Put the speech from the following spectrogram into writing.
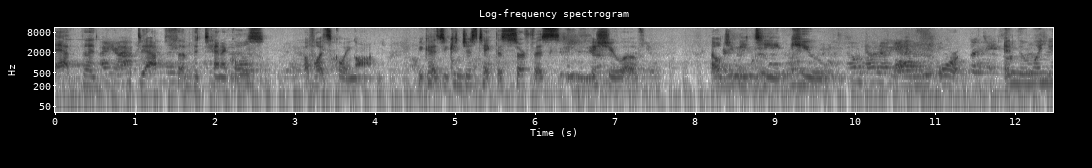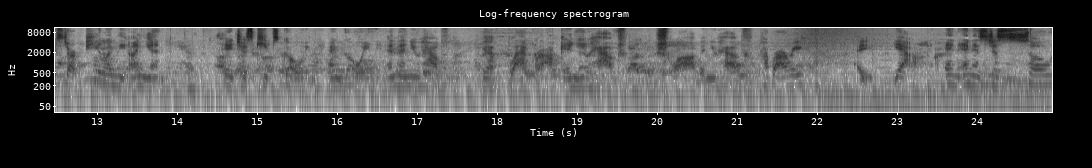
at the depth of the tentacles of what's going on, because you can just take the surface issue of LGBTQ, or and then when you start peeling the onion, it just keeps going and going, and then you have you have BlackRock and you have Schwab and you have Harari. Yeah, and, and it's just so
